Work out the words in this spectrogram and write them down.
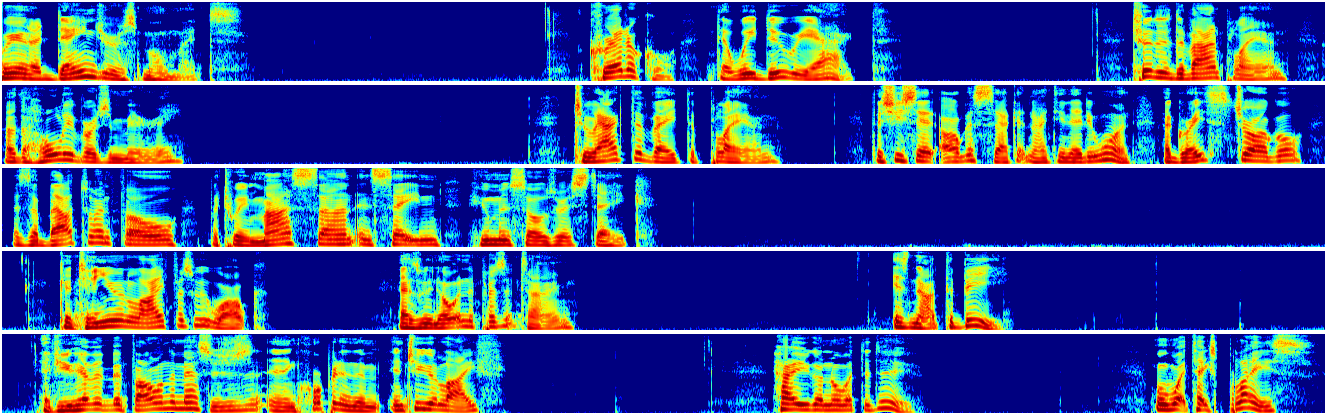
We're in a dangerous moment. Critical that we do react to the divine plan of the Holy Virgin Mary to activate the plan that she said August 2nd, 1981. A great struggle is about to unfold between my son and Satan. Human souls are at stake. Continuing life as we walk, as we know it in the present time, is not to be. If you haven't been following the messages and incorporating them into your life, how are you going to know what to do? When what takes place,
